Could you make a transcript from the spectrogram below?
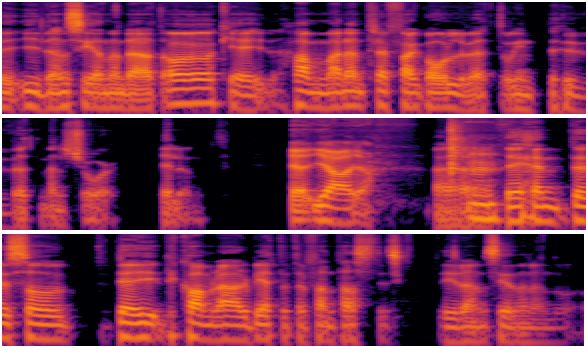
i den scenen där att oh, okej, okay, hammaren träffar golvet och inte huvudet, men sure, det är lugnt. Ja, ja. Uh, mm. det, det, så, det, det kameraarbetet är fantastiskt i den scenen ändå.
